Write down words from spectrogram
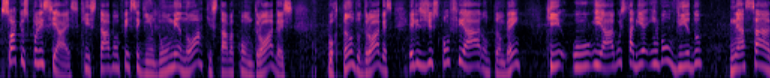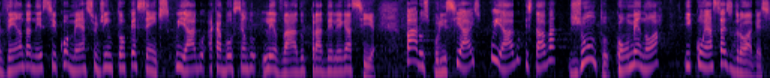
Só que os policiais que estavam perseguindo um menor que estava com drogas, portando drogas, eles desconfiaram também que o Iago estaria envolvido nessa venda, nesse comércio de entorpecentes. O Iago acabou sendo levado para a delegacia. Para os policiais, o Iago estava junto com o menor e com essas drogas.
